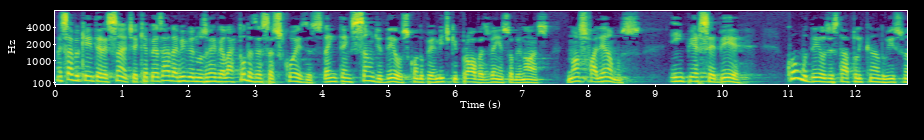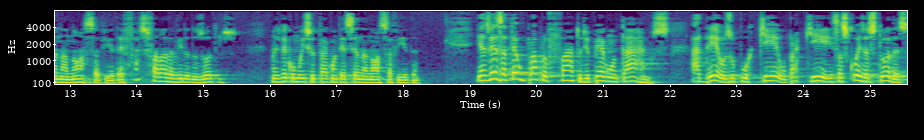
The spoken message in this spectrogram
Mas sabe o que é interessante? É que apesar da Bíblia nos revelar todas essas coisas, da intenção de Deus quando permite que provas venham sobre nós, nós falhamos em perceber como Deus está aplicando isso na nossa vida. É fácil falar da vida dos outros, mas ver como isso está acontecendo na nossa vida. E às vezes até o próprio fato de perguntarmos a Deus o porquê, o para quê, essas coisas todas,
